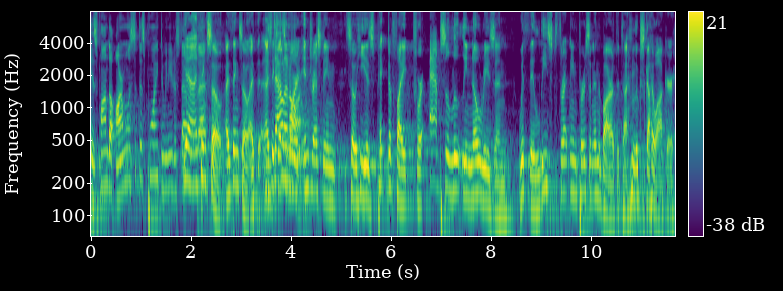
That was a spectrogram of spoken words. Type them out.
is Ponda armless at this point? Do we need to establish Yeah, I that? think so. I think so. I, th- I think that's more arm. interesting. So he has picked a fight for absolutely no reason with the least threatening person in the bar at the time, Luke Skywalker,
